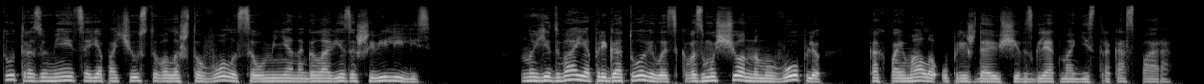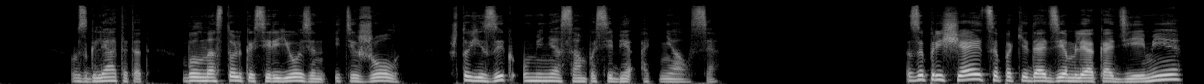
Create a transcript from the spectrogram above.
Тут, разумеется, я почувствовала, что волосы у меня на голове зашевелились. Но едва я приготовилась к возмущенному воплю, как поймала упреждающий взгляд магистра Каспара. Взгляд этот был настолько серьезен и тяжел, что язык у меня сам по себе отнялся. Запрещается покидать земли Академии,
